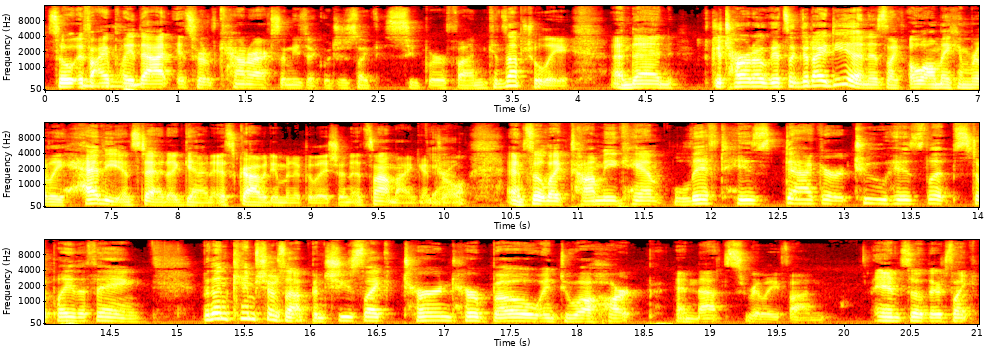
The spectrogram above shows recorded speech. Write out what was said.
So if I play Mhm. that, it sort of counteracts the music, which is like super fun conceptually." And then Guitardo gets a good idea and is like, "Oh, I'll make him really heavy instead." Again, it's gravity manipulation. It's not mind control. And so like Tommy can't lift his dagger to his lips to play the thing. But then Kim shows up and she's like turned her bow into a harp and that's really fun. And so there's like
